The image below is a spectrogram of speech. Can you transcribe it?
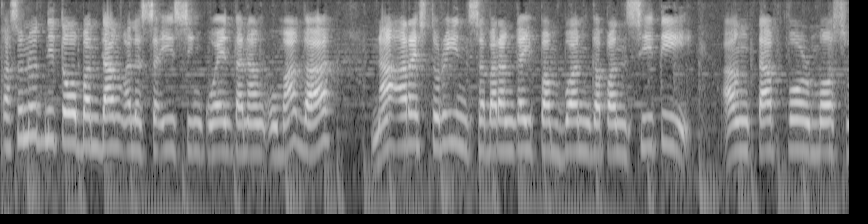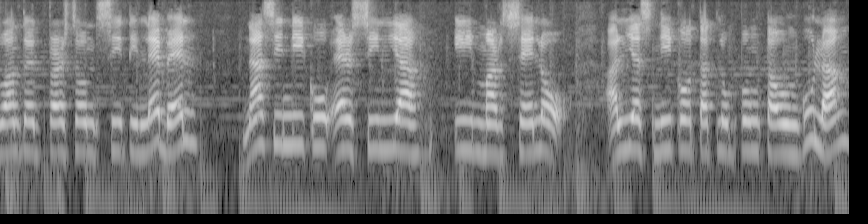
Kasunod nito bandang alas 6.50 ng umaga, naaresto rin sa Barangay Pambuan, Gapan City ang top 4 most wanted person city level na si Nico Ercilia E. Marcelo alias Nico 30 taong gulang,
